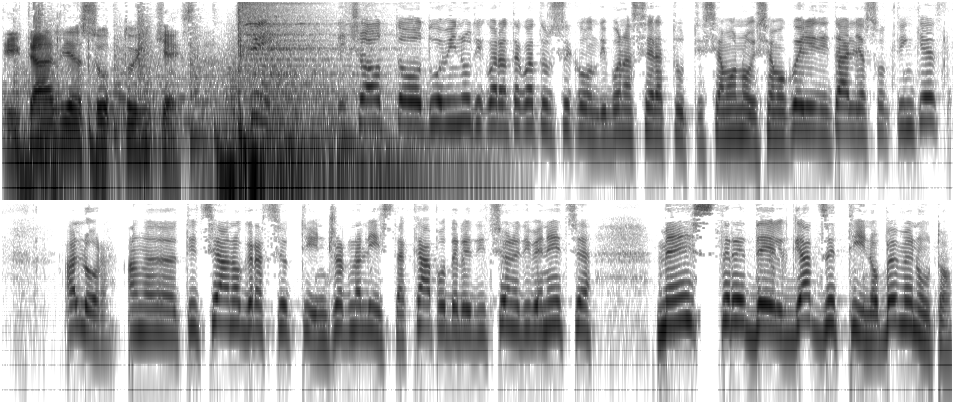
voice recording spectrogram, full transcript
Italia sotto inchiesta. Sì, 18, 2 minuti 44 secondi. Buonasera a tutti, siamo noi, siamo quelli d'Italia sotto inchiesta. Allora, Tiziano Graziottin, giornalista, capo dell'edizione di Venezia, mestre del Gazzettino. Benvenuto.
